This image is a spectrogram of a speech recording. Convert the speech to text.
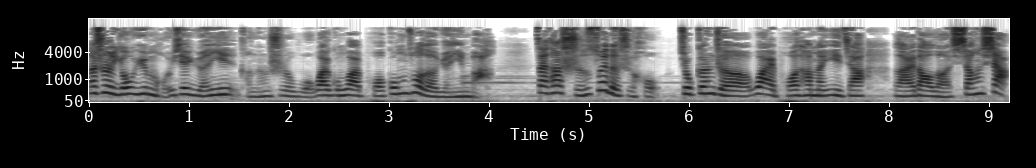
但是由于某一些原因，可能是我外公外婆工作的原因吧，在他十岁的时候就跟着外婆他们一家来到了乡下。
